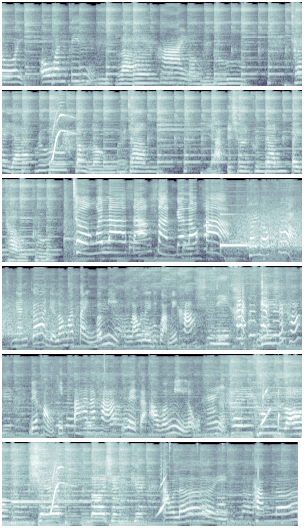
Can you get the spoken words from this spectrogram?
ดยโอวันติน อีกหลายใช่ ต้องเรียนรู้ ถ้าอยากรู้ต้องลงมือทำอยากจะเชิญคุณนั้นไปเข้าครัว ถึงเวลาสร้างสรรค์กันแล้วค่ะ ใช่แล้วค่ะ งั้นก็เดี๋ยวเรามาแต่งบะหมี่ของเราเลยดีกว่าไหมคะ ดีค่ะ ดีนะคะ เดี๋ยวของพิตต้านะคะเลยจะเอาบะหมี่ลงให้ ให้คุณลองดูเชฟโดยฉันคิดเอาเลยทำเลย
